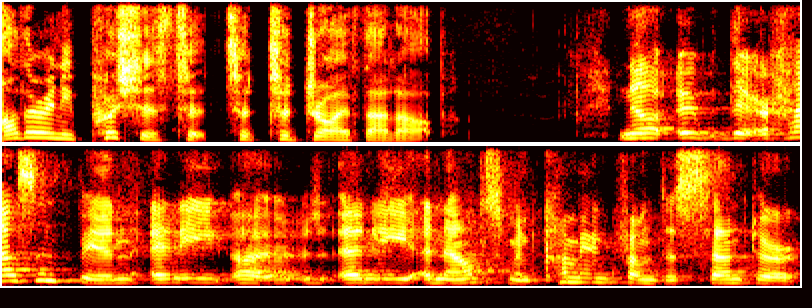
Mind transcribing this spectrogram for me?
are there any pushes to, to, to drive that up? No, uh, there hasn't been any uh, any announcement coming from the center.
